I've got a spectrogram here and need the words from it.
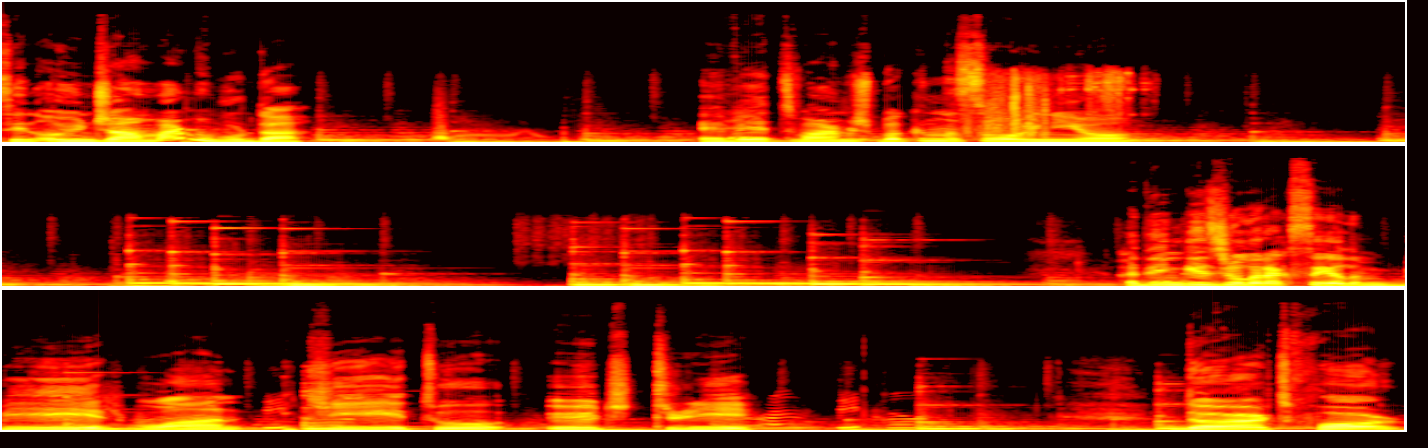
Senin oyuncağın var mı burada? Evet varmış. Bakın nasıl oynuyor. Hadi İngilizce olarak sayalım. 1, 1, 2, 2, 3, 3, 4, 4,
